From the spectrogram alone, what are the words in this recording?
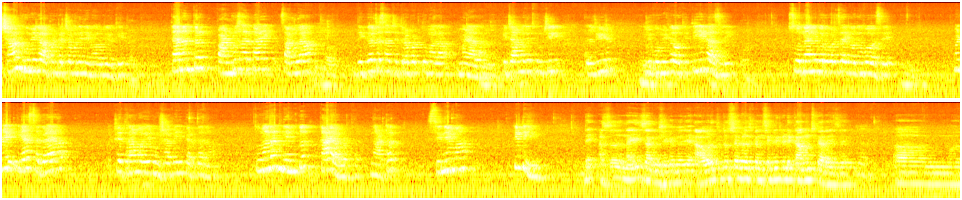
छान भूमिका आपण त्याच्यामध्ये निभावली होती त्यानंतर पांडूसारखा एक चांगला हो. दिग्गज असा चित्रपट तुम्हाला मिळाला हम्म. की ज्यामध्ये तुमची लीड जी हम्म. भूमिका होती तीही गाजली सोनाली बरोबरचा एक अनुभव असेल म्हणजे या सगळ्या क्षेत्रामध्ये मुशाफिरी करताना तुम्हाला नेमकं काय आवडतं नाटक सिनेमा की टी व्ही नाही असं नाही सांगू शकत. म्हणजे आवडतं तर सगळंच कारण सगळीकडे कामच करायचं आहे अं,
